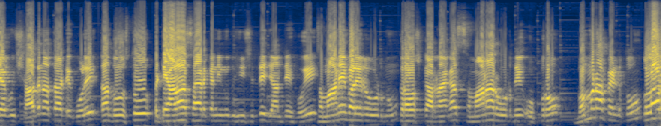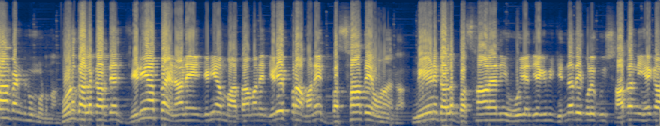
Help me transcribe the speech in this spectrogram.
ਹੈ, ਕੋਈ ਸਾਧਨ ਆ ਤੁਹਾਡੇ ਕੋਲੇ, ਤਾਂ ਦੋਸਤੋ ਪਟਿਆਲਾ ਸਾਈਡ ਕਨੀ ਨੂੰ ਤੁਸੀਂ ਸਿੱਧੇ ਜਾਂਦੇ ਹੋਏ ਸਮਾਣੇ ਵਾਲੇ ਰੋਡ ਨੂੰ ਕ੍ਰਾਸ ਕਰਨਾ ਹੈਗਾ। ਸਮਾਣਾ ਰੋਡ ਦੇ ਉੱਪਰੋਂ ਬੰਮਣਾ ਪਿੰਡ ਤੋਂ ਕੁਲਾਰਾ ਪਿੰਡ ਨੂੰ ਮੁੜਨਾ। ਹੁਣ ਗੱਲ ਕਰਦੇ ਆ ਜਿਹੜੀਆਂ ਭੈਣਾਂ ਨੇ, ਜਿਹੜੀਆਂ ਮਾਤਾਵਾਂ ਨੇ, ਜਿਹੜੇ ਭਰਾਵਾਂ ਨੇ ਬੱਸਾਂ ਤੇ ਆਉਣਾਗਾ। ਮੇਨ ਗੱਲ ਬੱਸਾਂ ਵਾਲਿਆਂ ਦੀ ਹੋ ਜਾਂਦੀ ਹੈ ਕਿ ਵੀ ਜਿਨ੍ਹਾਂ ਦੇ ਕੋਲੇ ਕੋਈ ਸਾਧਨ ਨਹੀਂ ਹੈਗਾ,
